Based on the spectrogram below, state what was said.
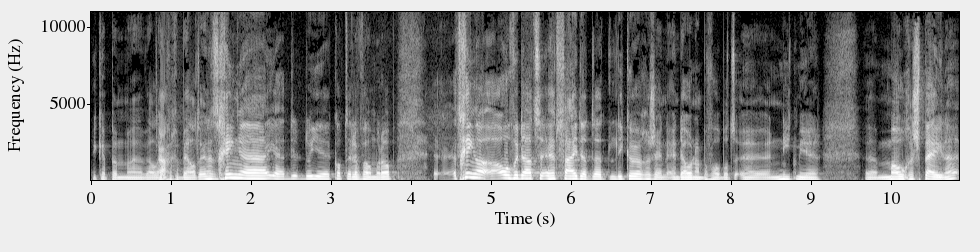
Ik heb hem eh, wel Ja. even gebeld. En het ging, eh, ja, doe, doe je koptelefoon maar op. Het ging over dat, het feit dat, dat Lycurgus en, en Dona bijvoorbeeld eh, niet meer eh, mogen spelen.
